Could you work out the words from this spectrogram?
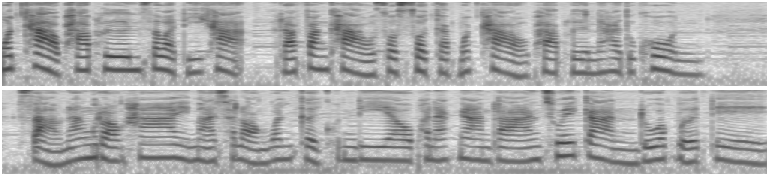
มดข่าวพาเพลิน สวัสดีค่ะ รับฟังข่าวสดๆ กับมดข่าวพาเพลินนะคะทุกคน สาวนั่งร้องไห้มาฉลองวันเกิดคนเดียว พนักงานร้านช่วยกันรวบเบิร์ตเดย์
